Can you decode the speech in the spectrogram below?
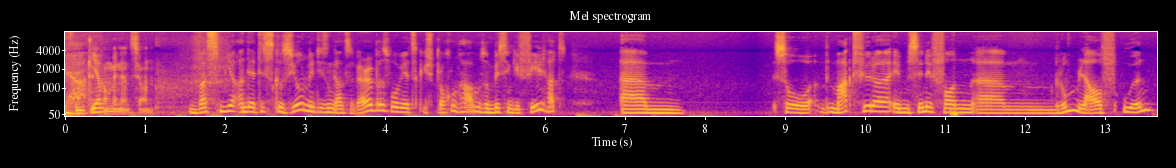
Ja. Gute ja, Kombination. Was mir an der Diskussion mit diesen ganzen Variables, wo wir jetzt gesprochen haben, so ein bisschen gefehlt hat, ähm, so Marktführer im Sinne von ähm, Rumlaufuhren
